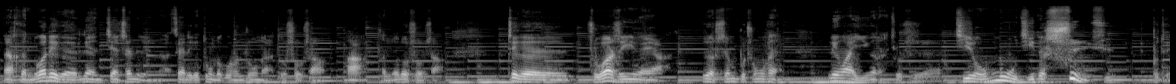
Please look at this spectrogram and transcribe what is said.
那很多这个练健身的人呢，在这个动作过程中呢，都受伤啊，很多都受伤。这个主要是因为啊，热身不充分。另外一个呢，就是肌肉募集的顺序不对。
